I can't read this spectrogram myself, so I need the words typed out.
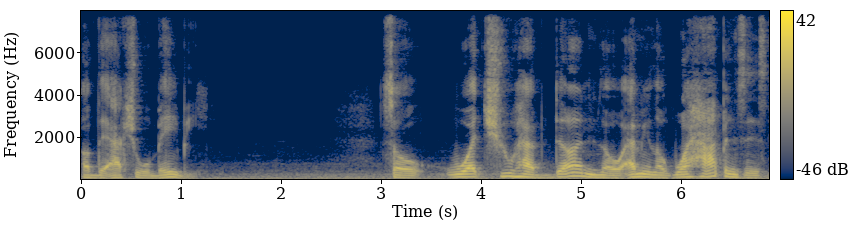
of the actual baby. So what you have done though, I mean like what happens is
